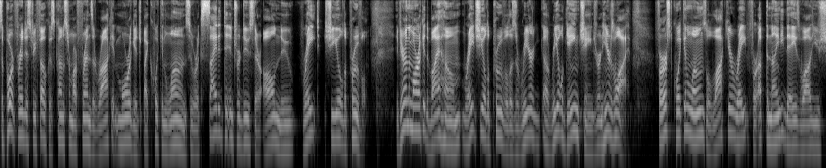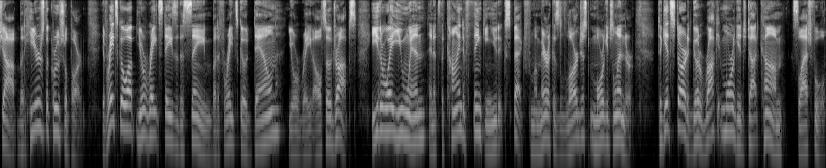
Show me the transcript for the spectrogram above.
Support for Industry Focus comes from our friends at Rocket Mortgage by Quicken Loans, who are excited to introduce their all new Rate Shield approval. If you're in the market to buy a home, Rate Shield approval is a, real, a real game changer, and here's why. First, Quicken Loans will lock your rate for up to 90 days while you shop, but here's the crucial part. If rates go up, your rate stays the same, but if rates go down, your rate also drops. Either way, you win, and it's the kind of thinking you'd expect from America's largest mortgage lender. To get started, go to rocketmortgage.com/fool.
